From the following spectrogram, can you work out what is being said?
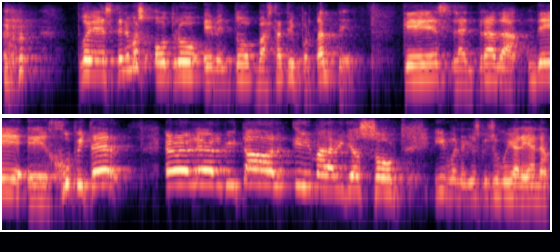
pues tenemos otro evento bastante importante que es la entrada de eh, Júpiter el vital y maravilloso. Y bueno, yo es que soy muy ariana.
